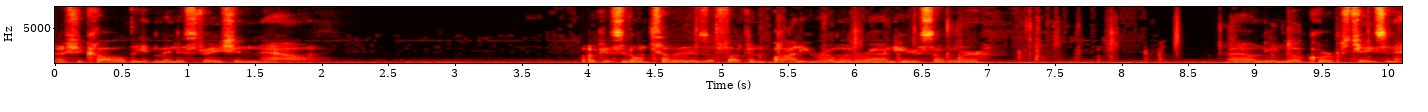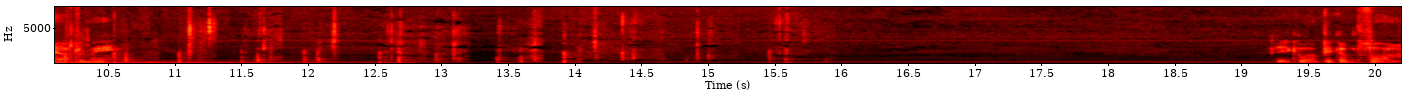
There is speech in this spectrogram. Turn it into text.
I should call the administration now. Okay, so don't tell me there's a fucking body roaming around here somewhere. I don't need no corpse chasing after me. Okay, come on, pick up the phone.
